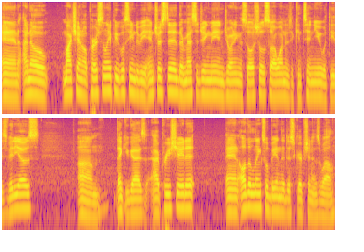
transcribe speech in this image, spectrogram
And I know my channel personally, people seem to be interested. They're messaging me and joining the socials, so I wanted to continue with these videos. Um, thank you guys. I appreciate it. And all the links will be in the description as well.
